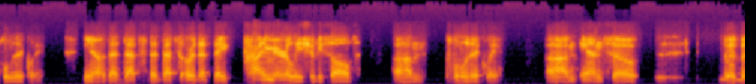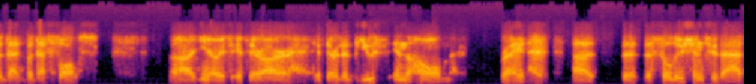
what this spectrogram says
politically. You know that that's that that's or that they primarily should be solved um, politically, um, and so, but but that but that's false. Uh, you know, if if there are if there's abuse in the home, right, uh, the the solution to that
